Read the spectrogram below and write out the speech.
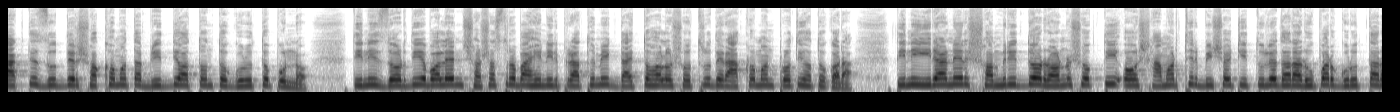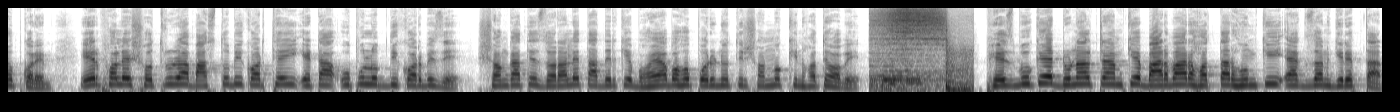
রাখতে যুদ্ধের সক্ষমতা বৃদ্ধি অত্যন্ত গুরুত্বপূর্ণ। তিনি জোর দিয়ে বলেন, সশস্ত্র বাহিনীর প্রাথমিক দায়িত্ব হল শত্রুদের আক্রমণ প্রতিহত করা। তিনি ইরানের সমৃদ্ধ রণশক্তি ও সামর্থ্যের বিষয়টি তুলে ধরার উপর গুরুত্ব আরোপ করেন। এর ফলে শত্রুরা বাস্তবিক অর্থেই এটা উপলব্ধি করবে যে, সংঘাতে জড়ালে তাদেরকে ভয়াবহ পরিণতির সম্মুখীন হতে হবে। ফেসবুকে ডোনাল্ড ট্রাম্পকে বারবার হত্যার হুমকি, একজন গ্রেপ্তার।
